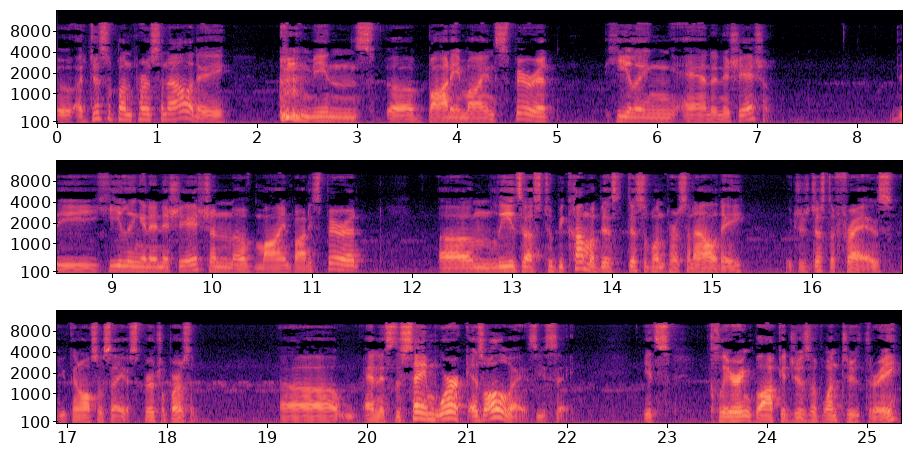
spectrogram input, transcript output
uh, a disciplined personality means uh, body mind spirit healing and initiation. The healing and initiation of mind body spirit um, leads us to become a bis- disciplined personality, which is just a phrase. You can also say a spiritual person. Uh, and it's the same work as always, you see. It's clearing blockages of 1, 2, 3,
